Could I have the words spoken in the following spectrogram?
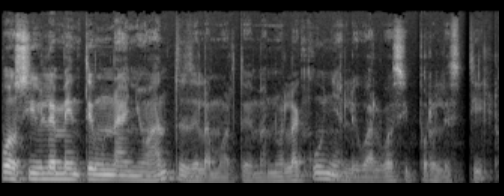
posiblemente un año antes de la muerte de Manuel Acuña, digo algo así por el estilo.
